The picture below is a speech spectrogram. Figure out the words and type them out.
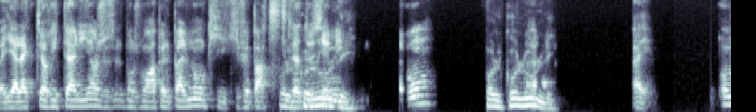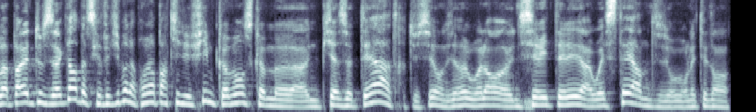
bah, il y a l'acteur italien je, dont je me rappelle pas le nom qui, qui fait partie de la deuxième équipe. Bon? Folco Lulli. Allez on va parler de tous ces acteurs parce qu'effectivement, la première partie du film commence comme euh, une pièce de théâtre, tu sais, on dirait, ou alors une série télé, un western, où on était dans,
